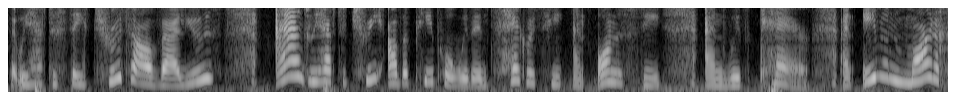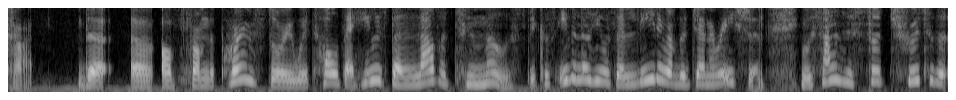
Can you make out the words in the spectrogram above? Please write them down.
that we have to stay true to our values and we have to treat other people with integrity and honesty and with care. And even Mordechai, the uh, of from the Purim story, we're told that he was beloved to most because even though he was a leader of the generation, he was someone who stood true to the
